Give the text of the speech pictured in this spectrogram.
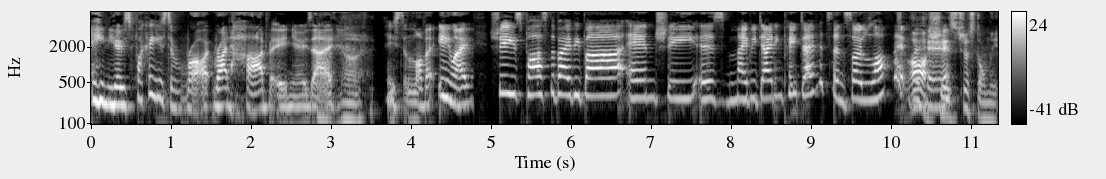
E News. Fuck, I used to write, write hard for E News, eh? No. I used to love it. Anyway, she's passed the baby bar and she is maybe dating Pete Davidson. So love that for Oh, her. she's just on the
